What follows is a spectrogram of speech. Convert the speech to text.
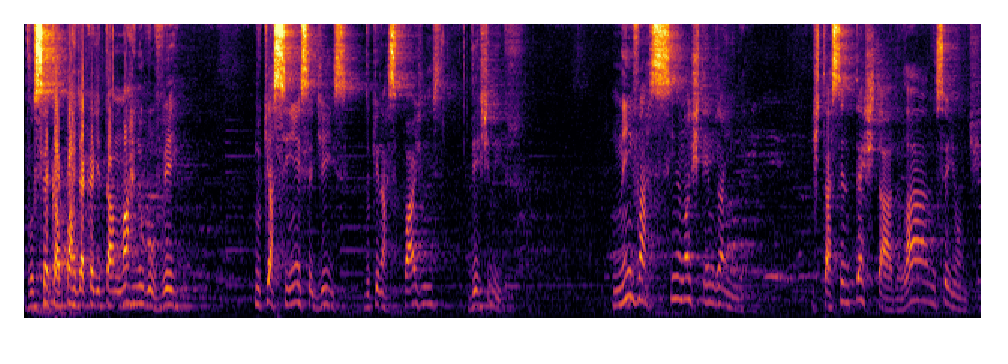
Você é capaz de acreditar mais no governo, no que a ciência diz, do que nas páginas deste livro. Nem vacina nós temos ainda. Está sendo testada lá não sei onde.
